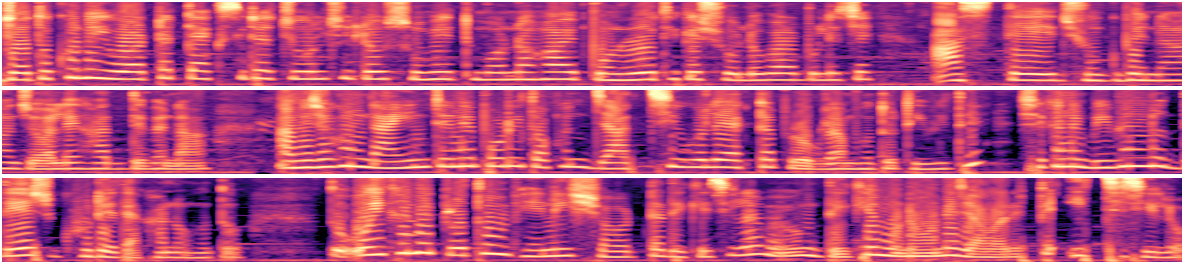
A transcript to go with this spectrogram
যতক্ষণ এই ওয়াটার ট্যাক্সিটা চলছিল, সুমিত মনে হয় পনেরো থেকে ষোলো বার বলেছে, আসতে, ঝুঁকবে না, জলে হাত দেবে না। আমি যখন নাইন টেনে পড়ি, তখন যাচ্ছি বলে একটা প্রোগ্রাম হতো টিভিতে, সেখানে বিভিন্ন দেশ ঘুরে দেখানো হতো। তো ওইখানে প্রথম ভেনিস শহরটা দেখেছিলাম এবং দেখে মনে মনে যাওয়ার একটা ইচ্ছে ছিল।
